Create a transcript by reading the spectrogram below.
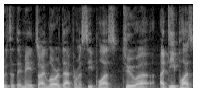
moves that they made. So I lowered that from a C plus to a, a D plus.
